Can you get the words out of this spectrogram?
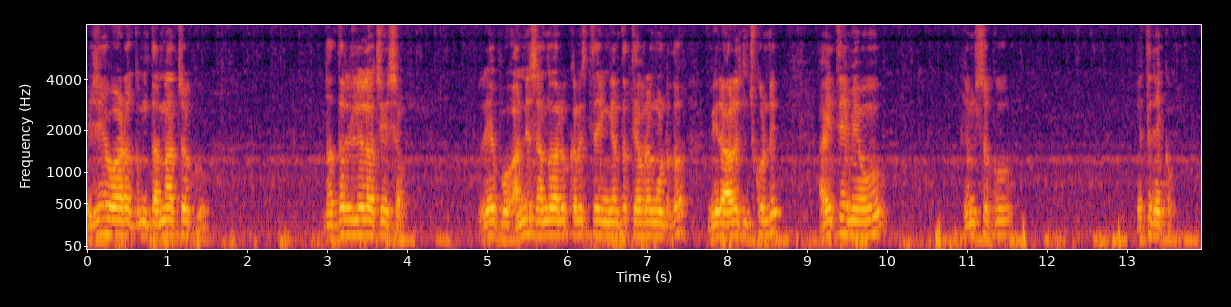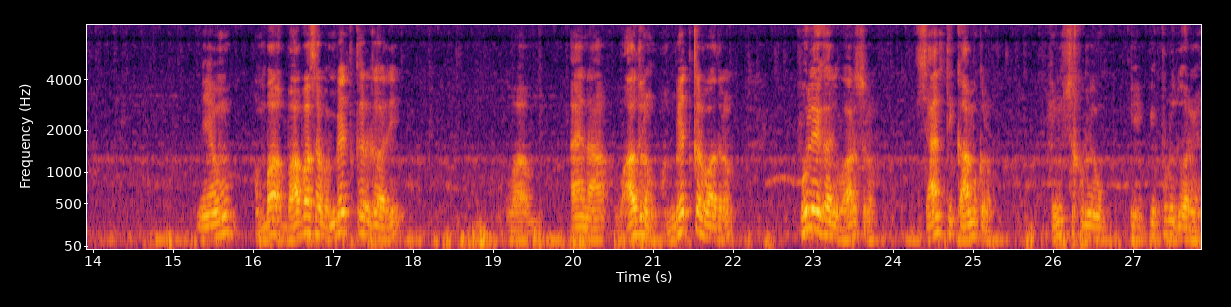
విజయవాడ ధర్నా చౌక్ దద్దరిల్లేలా చేశాం. రేపు అన్ని సంఘాలు కలిస్తే ఇంకెంత తీవ్రంగా ఉంటుందో మీరు ఆలోచించుకోండి. అయితే మేము హింసకు వ్యతిరేకం. మేము అంబా బాబాసాహెబ్ అంబేద్కర్ గారి వా- ఆయన వాదులం అంబేద్కర్ వాదులం పూలే గారి వారసులం శాంతి కాముకులం. హింసకు మేము ఇప్పుడు దూరమే.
